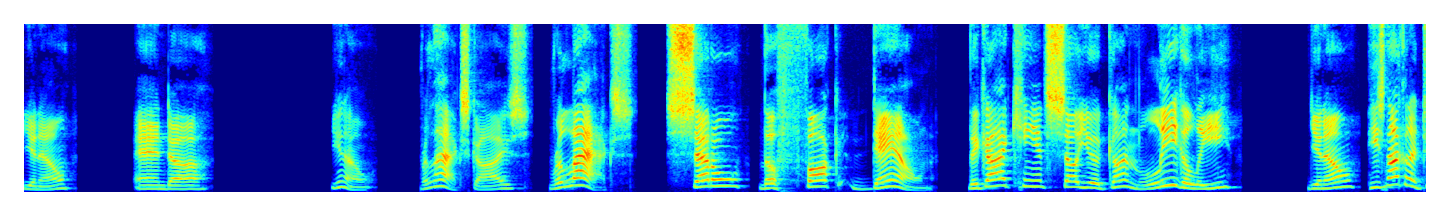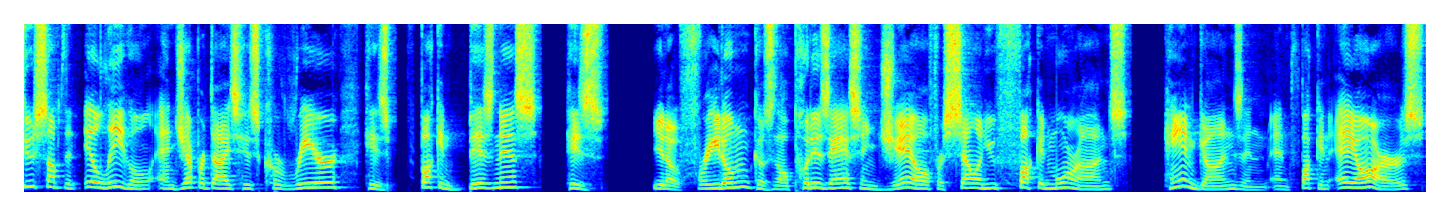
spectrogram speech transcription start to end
you know? And, uh, you know, relax, guys. Relax. Settle the fuck down. The guy can't sell you a gun legally. You know, he's not going to do something illegal and jeopardize his career, his fucking business, his you know, freedom because they'll put his ass in jail for selling you fucking morons handguns and, and fucking ARs,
